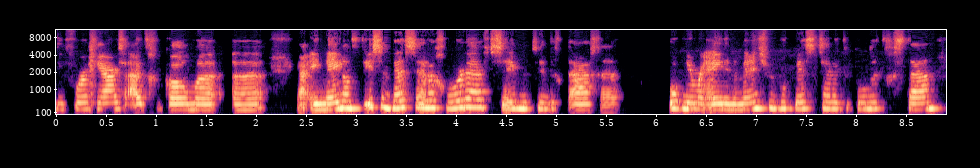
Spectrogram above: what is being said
die vorig jaar is uitgekomen. Uh, ja, in Nederland, het is een bestseller geworden. Hij heeft 27 dagen op nummer 1 in de managementboek bestseller top 100 gestaan.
